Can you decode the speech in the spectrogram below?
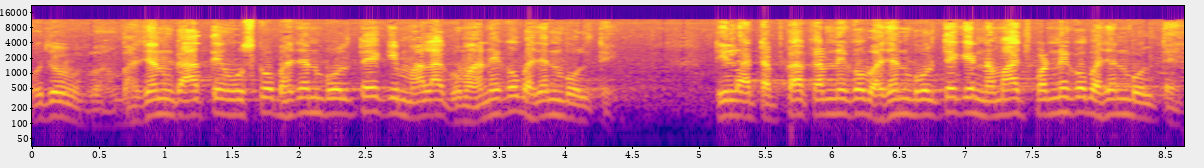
वो जो भजन गाते हैं, उसको भजन बोलते हैं कि माला घुमाने को भजन बोलते टीला टपका करने को भजन बोलते कि नमाज़ पढ़ने को भजन बोलते हैं।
